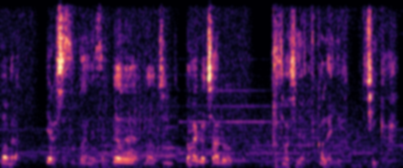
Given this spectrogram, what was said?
Dobra. Pierwsze zadanie zrobione, no czyli nowego czaru. Do zobaczenia w kolejnych odcinkach.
